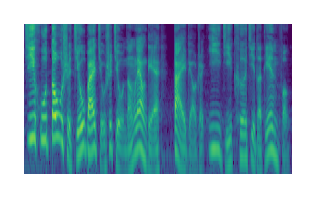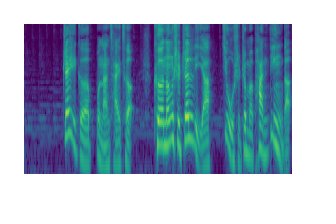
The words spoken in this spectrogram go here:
几乎都是九百九十九能量点，代表着一级科技的巅峰。这个不难猜测，可能是真理啊，就是这么判定的。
